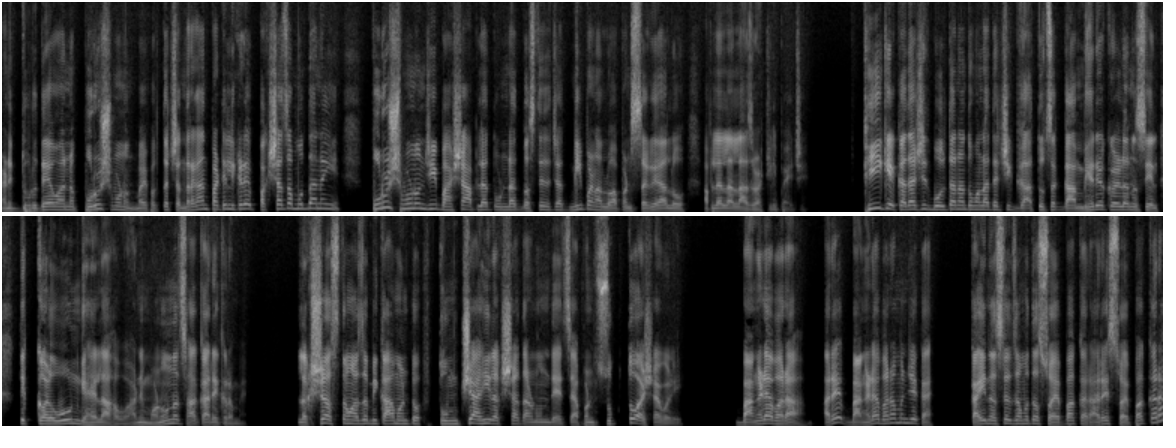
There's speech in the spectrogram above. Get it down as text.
आणि दुर्दैवानं पुरुष म्हणून म्हणजे फक्त चंद्रकांत पाटील इकडे पक्षाचा मुद्दा नाही पुरुष म्हणून जी भाषा आपल्या तोंडात बसते त्याच्यात मी पण आलो आपण सगळे आलो आपल्याला लाज वाटली पाहिजे. ठीक आहे कदाचित बोलताना तुम्हाला त्याची तुझं गांभीर्य कळलं नसेल ते कळवून घ्यायला हवं. आणि म्हणूनच हा कार्यक्रम आहे. लक्ष असतं माझं मी का म्हणतो तुमच्याही लक्षात आणून द्यायचं आपण चुकतो अशा वेळी. बांगड्या भरा. अरे बांगड्या भरा म्हणजे काय? काही नसेल जमत स्वयंपाक करा. अरे स्वयंपाक करा.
